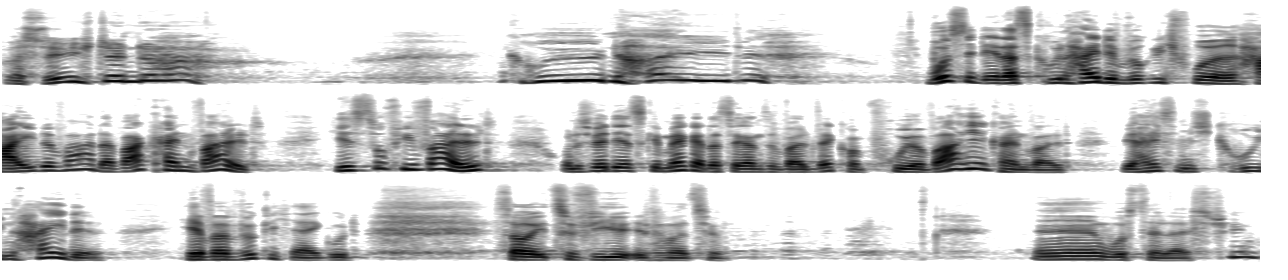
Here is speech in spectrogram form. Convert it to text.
Was sehe ich denn da? Grünheide. Wusstet ihr, dass Grünheide wirklich früher Heide war? Da war kein Wald. Hier ist so viel Wald und es wird jetzt gemeckert, dass der ganze Wald wegkommt. Früher war hier kein Wald. Wir heißen nämlich Grünheide. Hier war wirklich, ja gut, sorry, zu viel Information. Äh, wo ist der Livestream?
